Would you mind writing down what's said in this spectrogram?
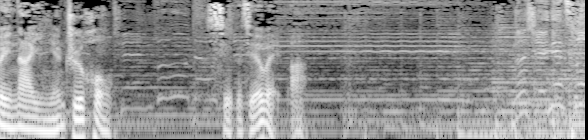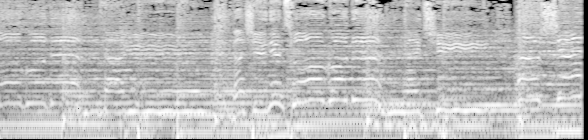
为那一年之后写个结尾吧。那些年错过的大雨，那些年错过的爱情，好像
